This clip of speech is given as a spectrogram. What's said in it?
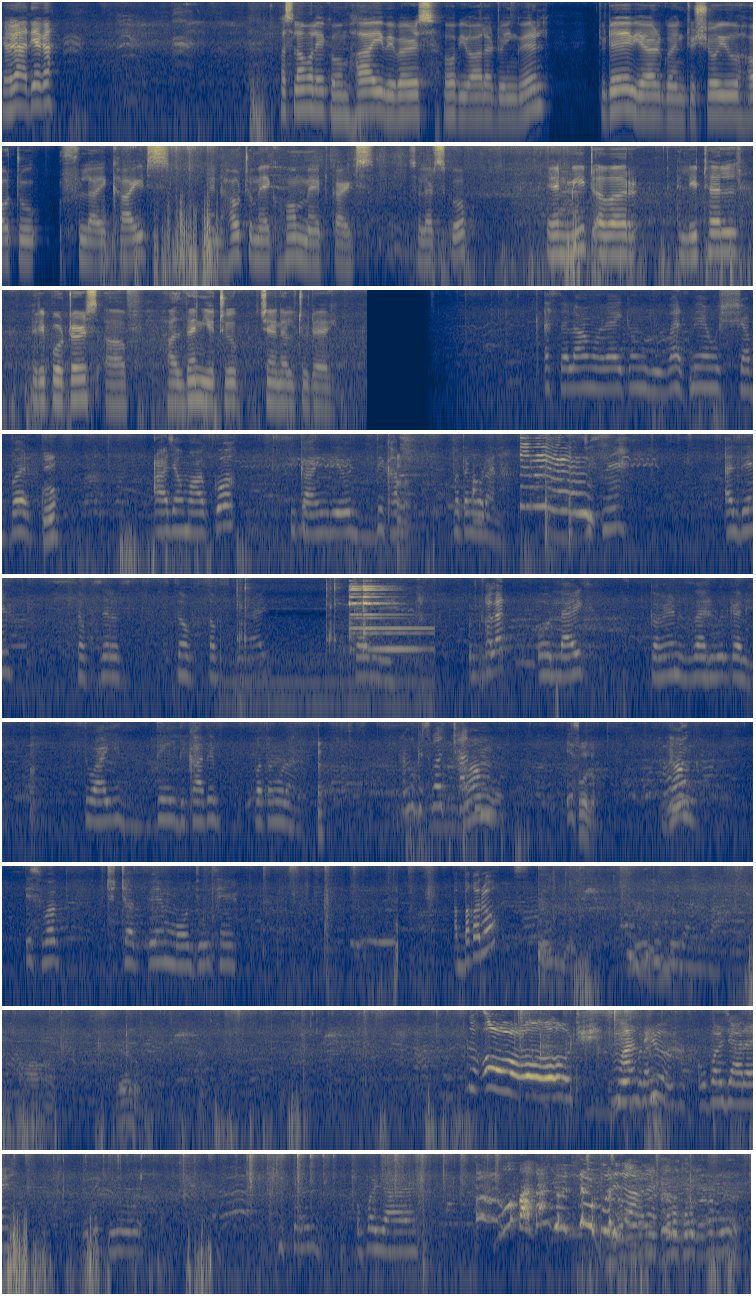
Yaga, alaikum. Hi viewers, hope you all are doing well. Today we are going to show you how to fly kites and how to make homemade kites. So let's go and meet our little reporters of Halden YouTube channel today. अस्सलाम वालेकुम viewer मैं हूँ शब्बर। को? आज हम आपको सिखाएँगे और दिखा पतंग उड़ाना। जिसने अलदेन सबसे सब सब्सक्राइब कर ले। गलत और लाइक कमेंट ज़रूर करें। तो आइए दे दिखाते पतंग उड़ाना। हम लोग इस वक्त हम इस बोलो। हम इस वक्त छत पे मौजूद हैं अब्बा करो ऊपर जा रहे हैं ऊपर जा रहे हैं वो पतंग ऊपर जा रहे हैं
